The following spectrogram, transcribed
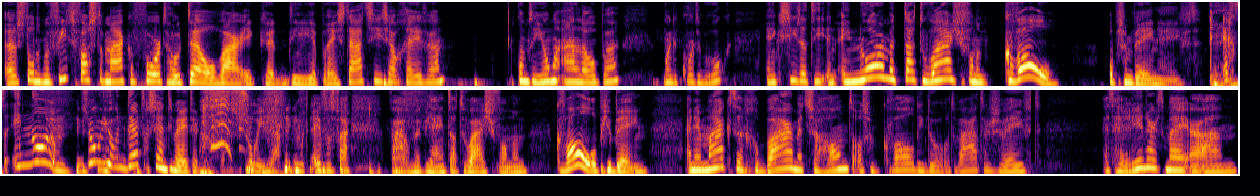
uh, stond ik mijn fiets vast te maken voor het hotel waar ik uh, die presentatie zou geven. Komt een jongen aanlopen, met een korte broek. En ik zie dat hij een enorme tatoeage van een kwal op zijn been heeft. Okay. Echt enorm. Zo'n 30 centimeter. Sorry, ja, ik moet even wat vragen. Waarom heb jij een tatoeage van een kwal op je been? En hij maakt een gebaar met zijn hand als een kwal die door het water zweeft. Het herinnert mij eraan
